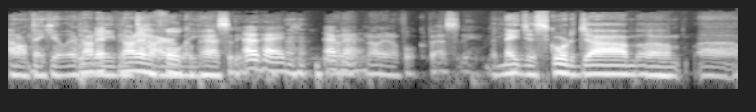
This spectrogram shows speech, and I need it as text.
I don't think he'll ever not leave in, not in a full capacity. Okay. capacity. Not, Okay. not in a full capacity. But Nate just scored a job um, uh,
